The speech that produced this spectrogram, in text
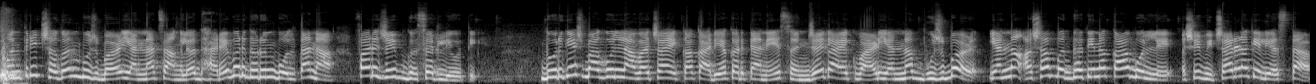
मंत्री छगन भुजबळ यांना चांगलं धारेवर धरून बोलताना फार जीभ घसरली होती. दुर्गेश बागुल नावाच्या एका कार्यकर्त्याने संजय गायकवाड यांना भुजबळ यांना अशा पद्धतीनं का बोलले अशी विचारणा केली असता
